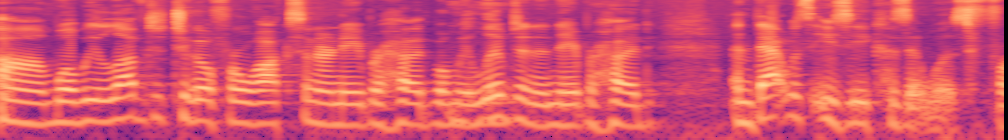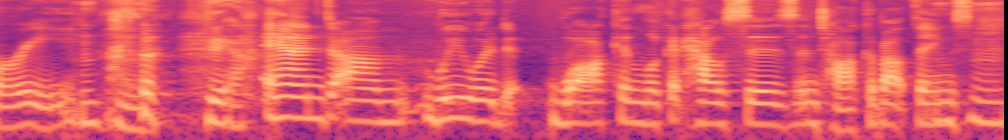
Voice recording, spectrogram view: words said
um, well, we loved to go for walks in our neighborhood when we mm-hmm. lived in a neighborhood, and that was easy because it was free. Mm-hmm. Yeah. and um, we would walk and look at houses and talk about things. Mm-hmm.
